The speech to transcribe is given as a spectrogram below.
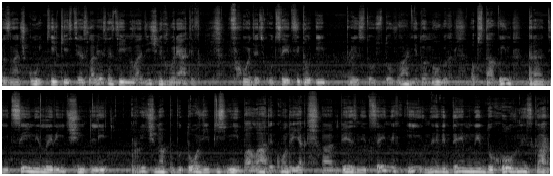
значку кількість словесності і мелодичних варіантів. Входять у цей цикл і пристосовані до нових обставин традиційні ліричні лірично-побутові пісні, балади, контри, як безніцейних і невідомний духовний скарб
